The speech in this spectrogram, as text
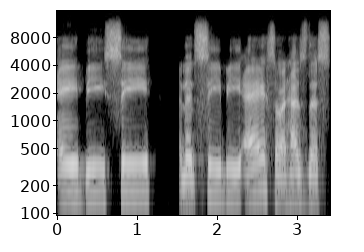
A, B, C, and then C, B, A. So it has this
